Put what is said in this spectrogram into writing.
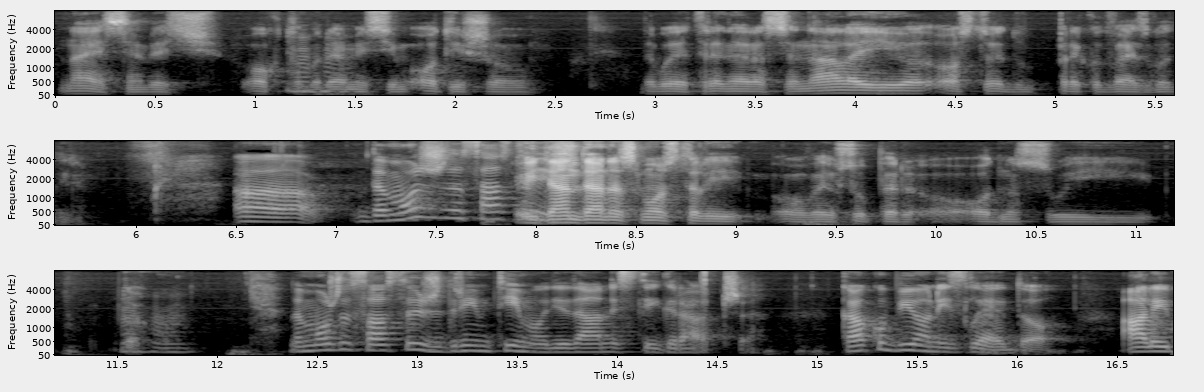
na jesen već, oktobar, ja mislim, otišao da bude trener Arsenala i ostao je preko 20 godina. A, da možeš da sastaviš... I dan danas smo ostali ovaj, u super odnosu i tako. Da možda sastaviš dream team od 11 igrača. Kako bi on izgledao? Ali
